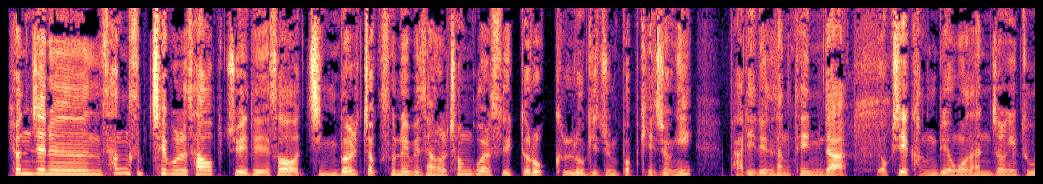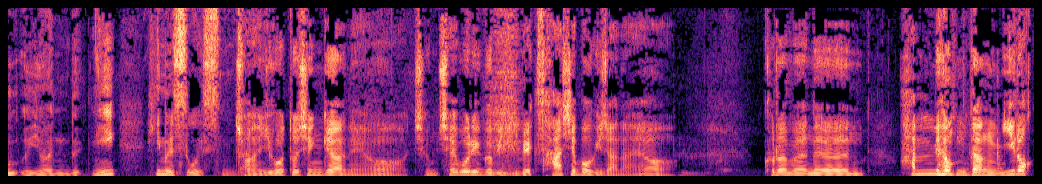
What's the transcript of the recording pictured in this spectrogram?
현재는 상습체불 사업주에 대해서 징벌적 손해배상을 청구할 수 있도록 근로기준법 개정이 발의된 상태입니다. 역시 강병원 한정희 두 의원이 힘을 쓰고 있습니다. 저는 이것도 신기하네요. 지금 체불임금이 240억이잖아요. 그러면은 한 명당 1억,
